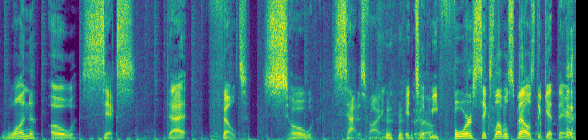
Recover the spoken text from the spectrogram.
106. That felt so satisfying. It took Yeah. me four six level spells to get there,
